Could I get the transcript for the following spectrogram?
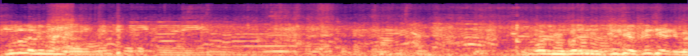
கீழே இருக்குங்களா? போடு, போடு, கிழிச்சு,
